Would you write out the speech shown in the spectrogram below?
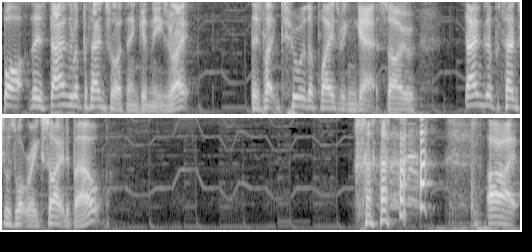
but there's dangler potential, I think, in these, right? There's like two other the players we can get. So dangler potential is what we're excited about. All right,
